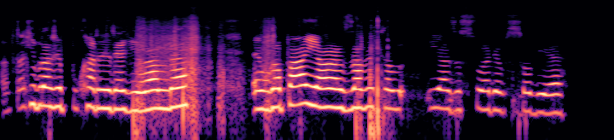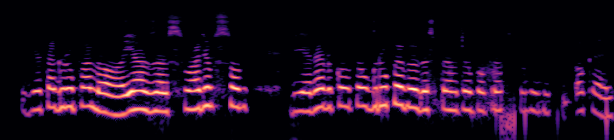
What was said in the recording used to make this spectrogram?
A w takim razie puchary regionalne. Europa, ja zamykam, ja zasłaniam sobie. Gdzie ta grupa? No, ja zasłaniam sobie ręką tą grupę, będę sprawdzał po prostu wyniki. Okej.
